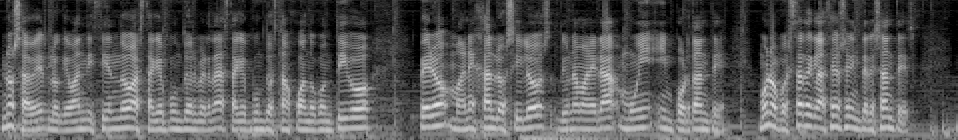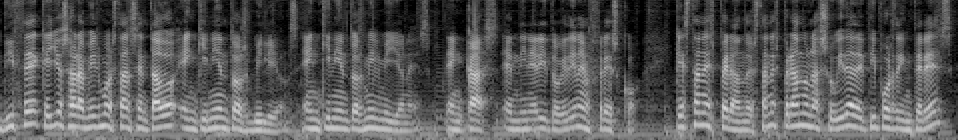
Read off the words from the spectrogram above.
no sabes lo que van diciendo, hasta qué punto es verdad, hasta qué punto están jugando contigo, pero manejan los hilos de una manera muy importante. Bueno, pues estas declaraciones son interesantes. Dice que ellos ahora mismo están sentados en 500 billions, en 500 mil millones, en cash, en dinerito que tienen fresco. ¿Qué están esperando? Están esperando una subida de tipos de interés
